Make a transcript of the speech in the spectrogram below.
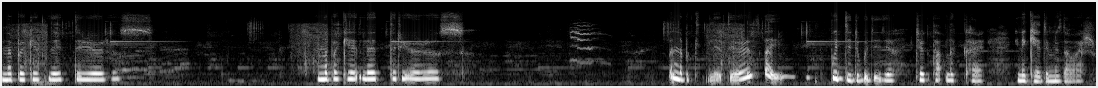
Bunu paketlettiriyoruz. Bunu paketlettiriyoruz. Bunu da paketlettiriyoruz. Ay bu cici bu cici. Çok tatlı. kay- Yine kedimiz de var.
